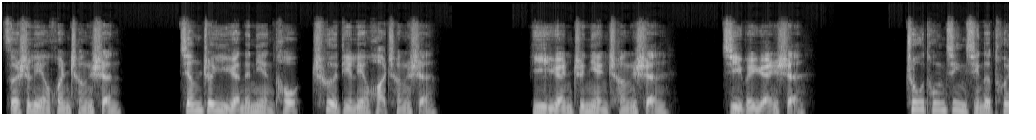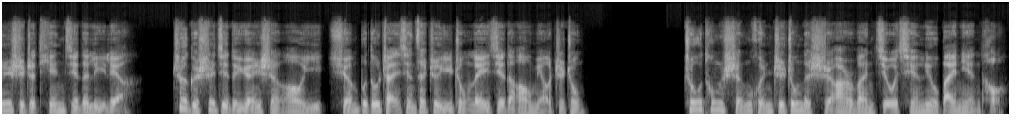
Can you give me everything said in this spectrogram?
则是炼魂成神，将这一元的念头彻底炼化成神。一元之念成神，即为元神。周通尽情的吞噬着天劫的力量，这个世界的元神奥义全部都展现在这一众雷劫的奥妙之中。周通神魂之中的十二万九千六百念头，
